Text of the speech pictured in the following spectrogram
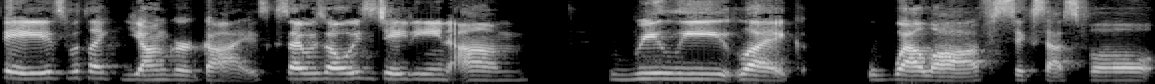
phase with like younger guys because I was always dating um really like well off, successful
